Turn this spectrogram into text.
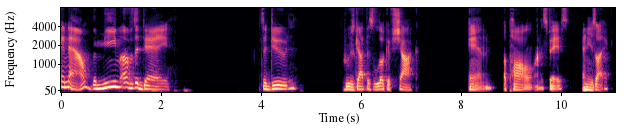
And now, the meme of the day. It's a dude who's got this look of shock and appall on his face. And he's like,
